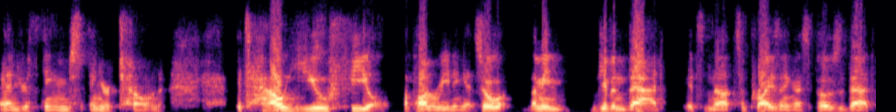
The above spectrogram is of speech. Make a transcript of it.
and your themes and your tone. It's how you feel upon reading it. So, I mean, given that, it's not surprising, I suppose, that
